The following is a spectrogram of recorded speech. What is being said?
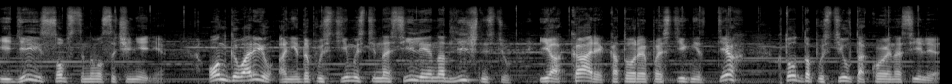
идеи собственного сочинения. Он говорил о недопустимости насилия над личностью и о каре, которая постигнет тех, кто допустил такое насилие.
